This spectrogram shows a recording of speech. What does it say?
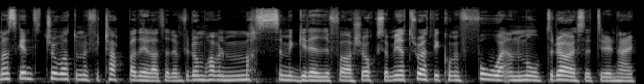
man ska inte tro att de är förtappade hela tiden för de har väl massor med grejer för sig också. Men jag tror att vi kommer få en motrörelse till den här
